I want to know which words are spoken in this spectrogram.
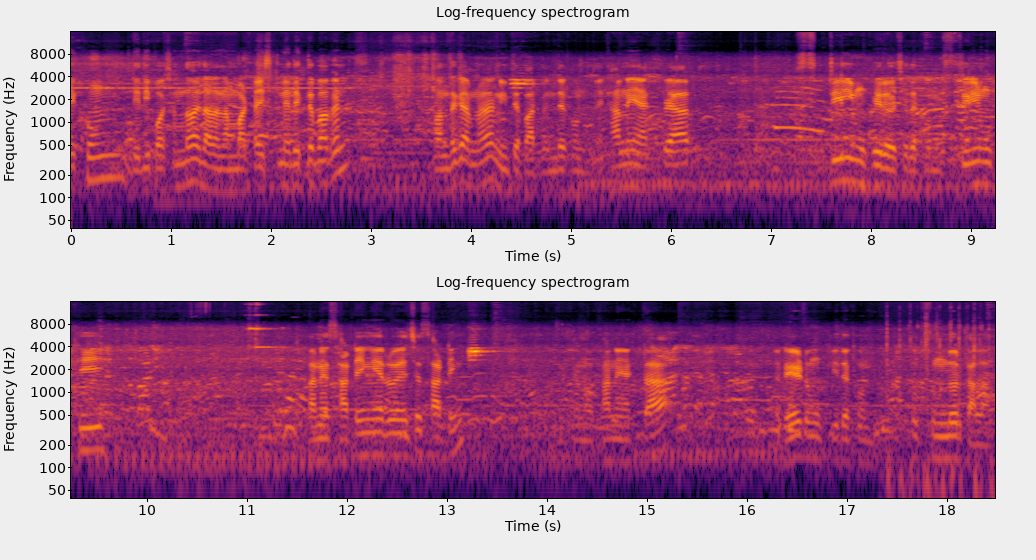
দেখুন, যদি পছন্দ হয় দাদা নাম্বারটা স্ক্রিনে দেখতে পাবেন। ওখান থেকে আপনারা নিতে পারবেন। দেখুন, এখানে এক পেয়ার স্টিল মুখী রয়েছে, দেখুন। স্টিল মুখী ওখানে শার্টিংয়ে রয়েছে শার্টিং ওখানে একটা রেড মুখী, দেখুন। খুব সুন্দর কালার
